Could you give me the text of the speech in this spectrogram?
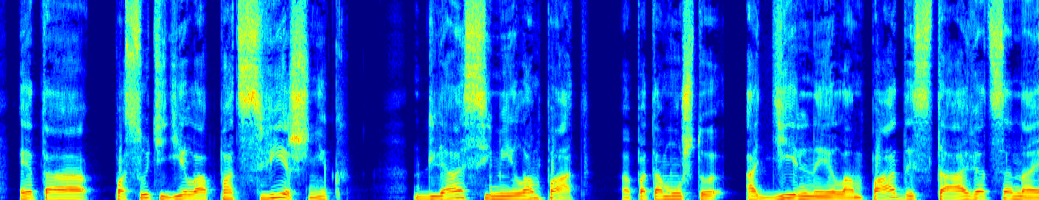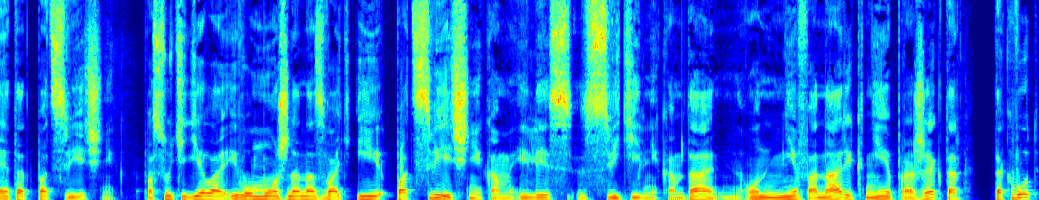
– это, по сути дела, подсвечник для семи лампад, потому что отдельные лампады ставятся на этот подсвечник. По сути дела, его можно назвать и подсвечником или светильником. Да? Он не фонарик, не прожектор. Так вот,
